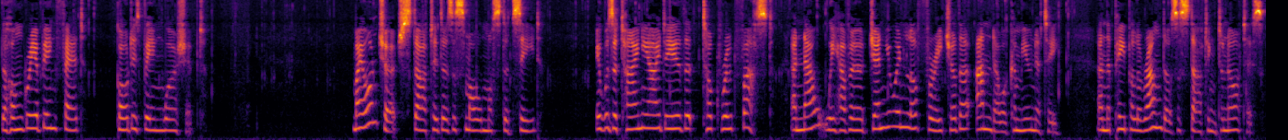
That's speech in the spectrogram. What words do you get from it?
the hungry are being fed, God is being worshipped. My own church started as a small mustard seed. It was a tiny idea that took root fast and now we have a genuine love for each other and our community, and the people around us are starting to notice.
